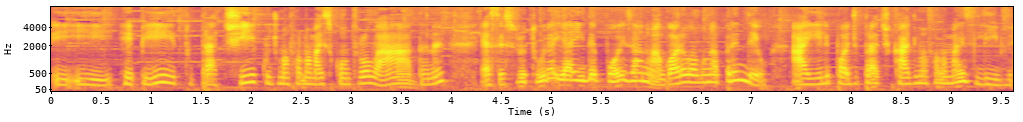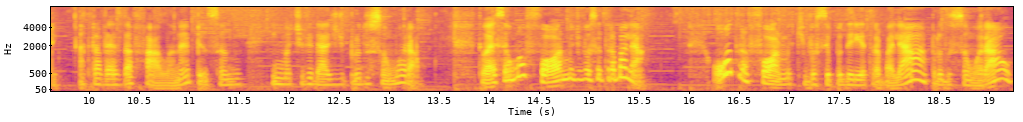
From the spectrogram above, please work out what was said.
e, e repito, pratico de uma forma mais controlada, né, essa estrutura, e aí depois, ah, não, agora o aluno aprendeu. Aí ele pode praticar de uma forma mais livre, através da fala, né, pensando em uma atividade de produção moral. Então, essa é uma forma de você trabalhar. Outra forma que você poderia trabalhar a produção oral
